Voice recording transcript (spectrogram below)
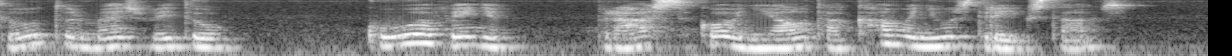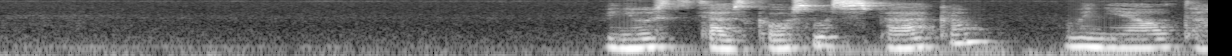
tu tur meža vidū, ko viņa prasa, ko viņa jautā, kam viņa uzdrīkstās. Viņa uzticās kosmosa spēkam, un viņa jautā,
